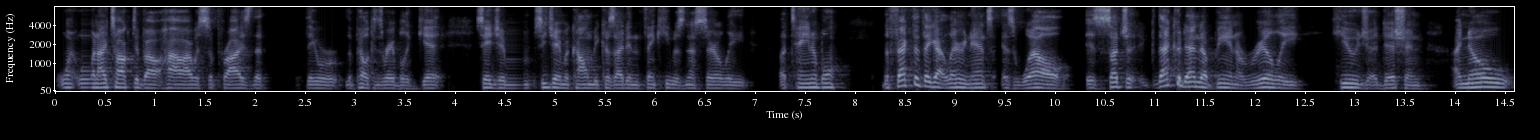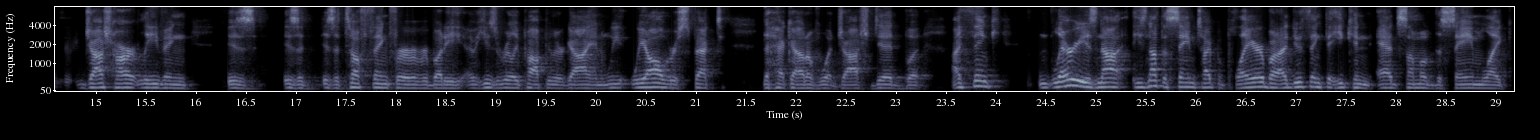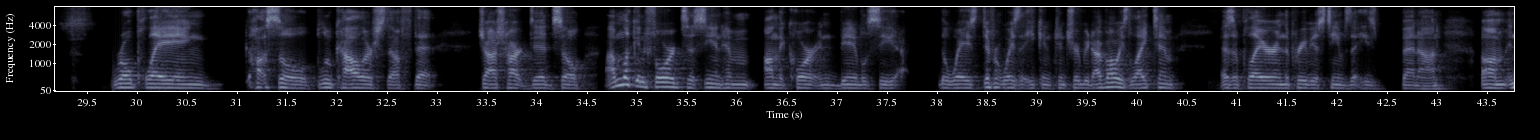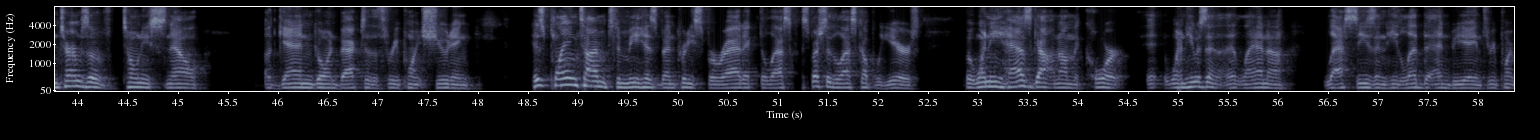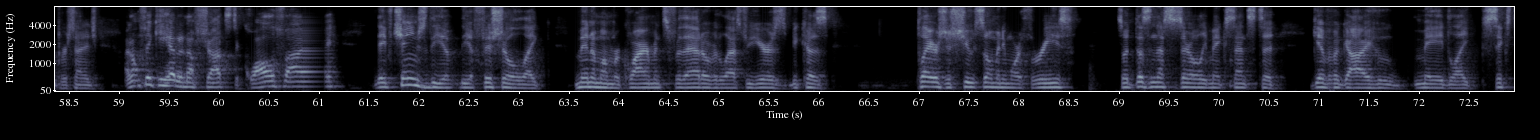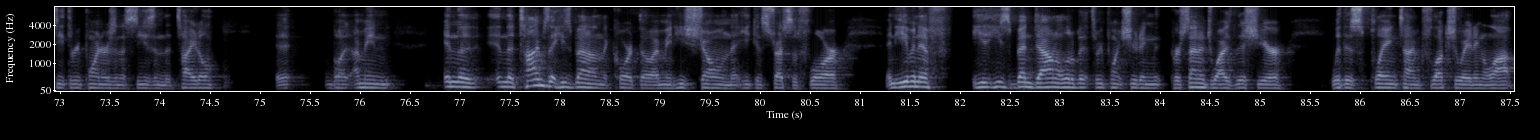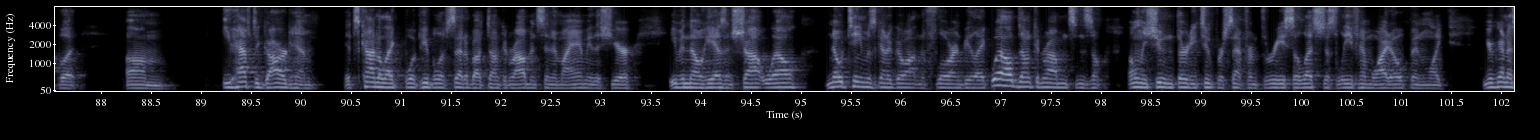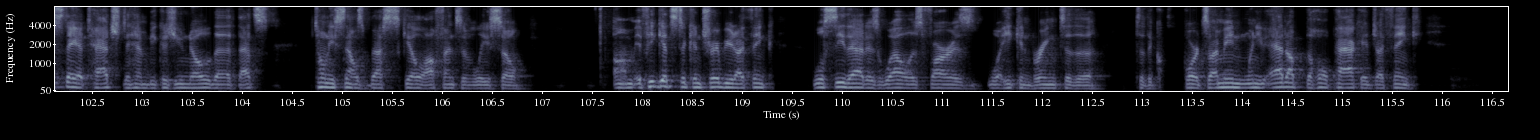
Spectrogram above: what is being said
when, when I talked about how I was surprised that they were the Pelicans were able to get CJ CJ McCollum because I didn't think he was necessarily attainable. The fact that they got Larry Nance as well is such a that could end up being a really huge addition. I know Josh Hart leaving is is a is a tough thing for everybody. I mean, he's a really popular guy, and we we all respect the heck out of what Josh did. But I think Larry is not he's not the same type of player, but I do think that he can add some of the same like role playing, hustle, blue collar stuff that Josh Hart did. So I'm looking forward to seeing him on the court and being able to see the ways, different ways that he can contribute. I've always liked him as a player in the previous teams that he's been on. Um, in terms of Tony Snell, again, going back to the three point shooting, his playing time to me has been pretty sporadic the last, especially the last couple years. But when he has gotten on the court, it, when he was in Atlanta last season, he led the NBA in three point percentage. I don't think he had enough shots to qualify. They've changed the the official like minimum requirements for that over the last few years because players just shoot so many more threes. So it doesn't necessarily make sense to give a guy who made like 63 pointers in a season the title. It, but I mean, in the in the times that he's been on the court, though, I mean, he's shown that he can stretch the floor. And even if he, he's been down a little bit three point shooting percentage wise this year, with his playing time fluctuating a lot, but um, you have to guard him. It's kind of like what people have said about Duncan Robinson in Miami this year. Even though he hasn't shot well, no team is going to go out on the floor and be like, well, Duncan Robinson's only shooting 32% from three. So let's just leave him wide open. Like you're going to stay attached to him because you know that that's Tony Snell's best skill offensively. So um, if he gets to contribute, I think we'll see that as well as far as what he can bring to the to the court. So I mean, when you add up the whole package, I think,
